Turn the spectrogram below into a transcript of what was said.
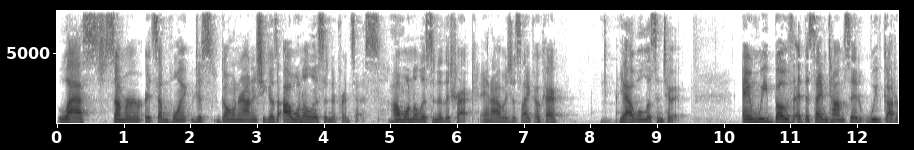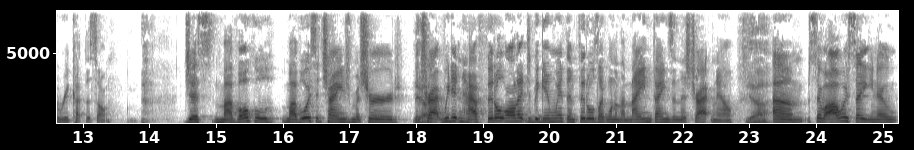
last summer at some point just going around and she goes, I want to listen to Princess. I Mm-hmm. want to listen to the track. And I was just like, okay, yeah, we'll listen to it. And we both at the same time said, we've got to recut the song. Just my vocal, my voice had changed, matured. The Yeah. track, we didn't have fiddle on it to begin with, and fiddle's like one of the main things in this track now. Yeah. Um, so I always say, you know,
